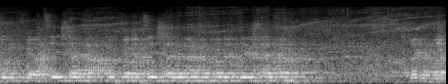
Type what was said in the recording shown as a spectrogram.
Achtung vor der C-Schleife, Achtung vor der C-Schleife, langsam vor der C-Schleife. Strecke frei.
